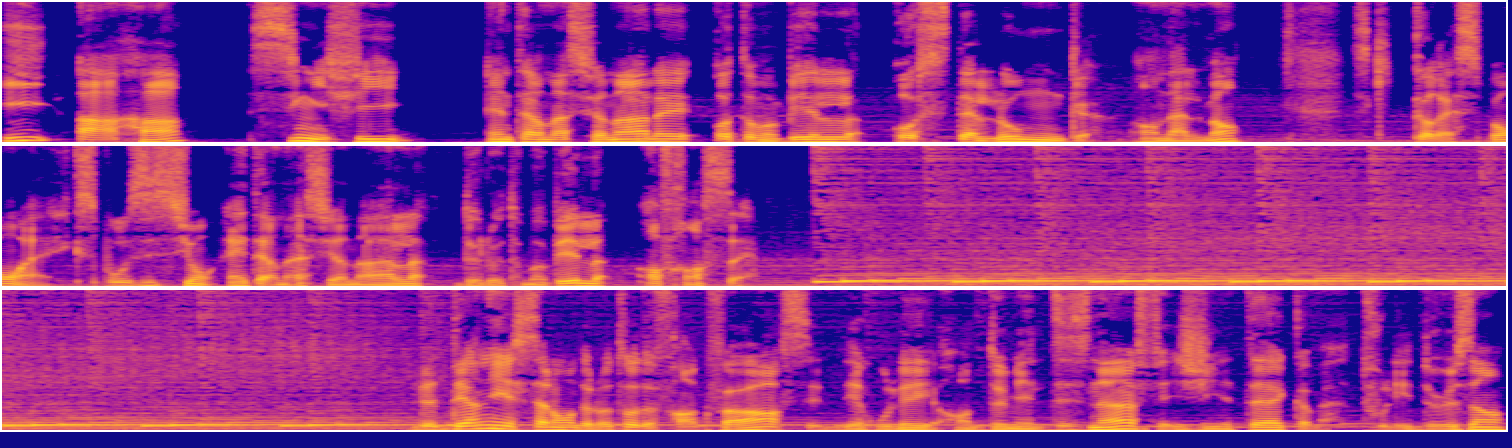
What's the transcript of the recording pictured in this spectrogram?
IAA signifie Internationale Automobil Ausstellung en allemand, ce qui correspond à Exposition internationale de l'automobile en français. Le dernier salon de l'auto de Francfort s'est déroulé en 2019 et j'y étais comme à tous les deux ans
